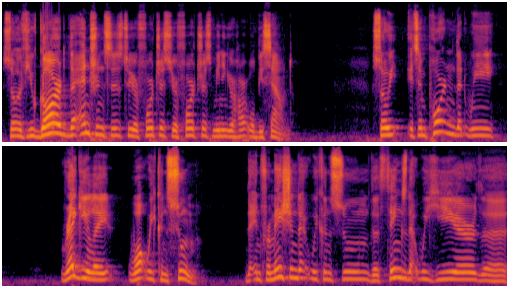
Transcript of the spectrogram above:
So if you guard the entrances to your fortress, your fortress, meaning your heart, will be sound. So it's important that we regulate what we consume. The information that we consume, the things that we hear, the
